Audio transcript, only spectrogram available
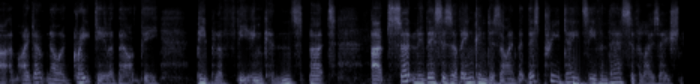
Um, I don't know a great deal about the people of the Incans, but uh, certainly this is of Incan design, but this predates even their civilization.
